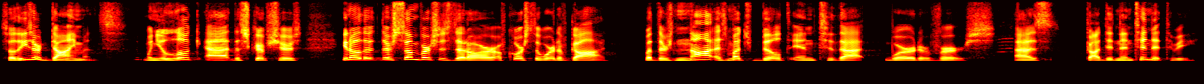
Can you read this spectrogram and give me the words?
So these are diamonds. When you look at the scriptures, you know, there, there's some verses that are, of course, the word of God, but there's not as much built into that word or verse as God didn't intend it to be.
